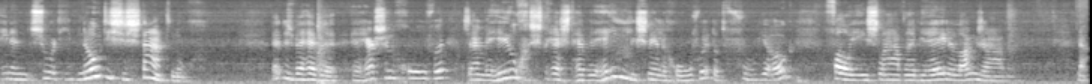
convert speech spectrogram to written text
in een soort hypnotische staat nog. dus we hebben eh, hersengolven. Zijn we heel gestrest, hebben we hele snelle golven. Dat voel je ook. Val je in slaap, dan heb je hele langzame. Nou,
